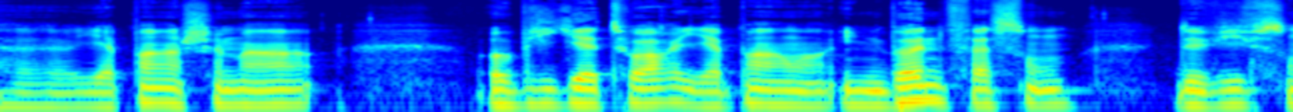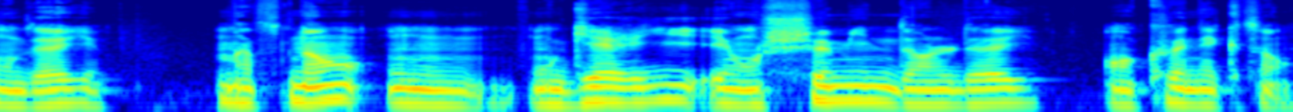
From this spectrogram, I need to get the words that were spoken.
euh, il n'y a pas un chemin obligatoire, il n'y a pas une bonne façon de vivre son deuil. Maintenant, on, on guérit et on chemine dans le deuil en connectant.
